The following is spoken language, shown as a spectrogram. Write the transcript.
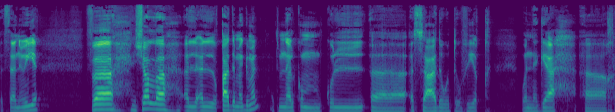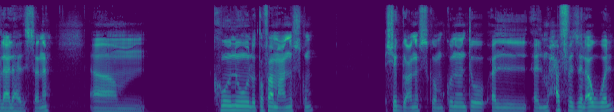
الثانوية. فإن شاء الله القادم أجمل. أتمنى لكم كل آه، السعادة والتوفيق والنجاح آه، خلال هذه السنة. كونوا لطفاء مع نفسكم. شجعوا نفسكم. كونوا أنتم المحفز الأول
